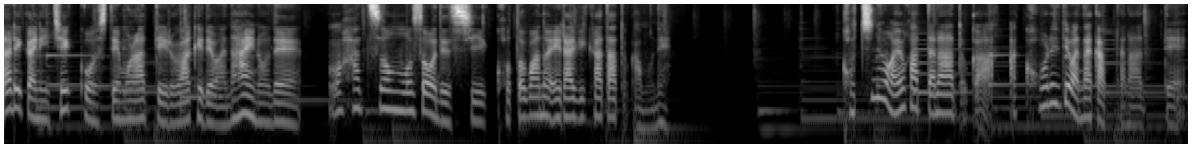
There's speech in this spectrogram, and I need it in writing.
誰かにチェックをしてもらっているわけではないので発音もそうですし言葉の選び方とかもねこっちの方が良かったなとかあこれではなかったなって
